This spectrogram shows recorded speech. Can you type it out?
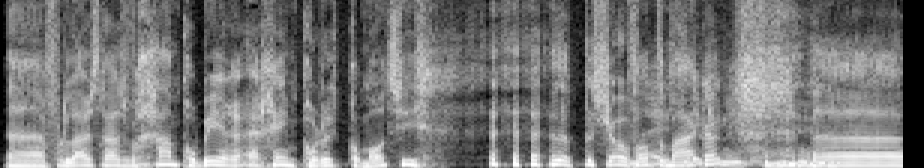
Uh, voor de luisteraars, we gaan proberen er geen productpromotie show van te maken. uh,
